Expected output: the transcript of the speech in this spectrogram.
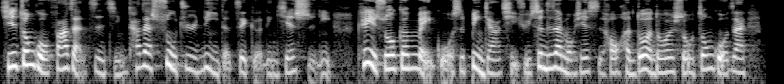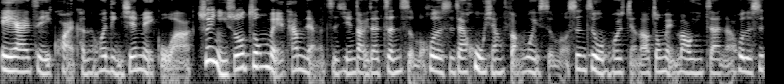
其实中国发展至今，它在数据力的这个领先实力，可以说跟美国是并驾齐驱，甚至在某些时候，很多人都会说中国在 AI 这一块可能会领先美国啊。所以你说中美他们两个之间到底在争什么？或者是在互相防卫什么，甚至我们会讲到中美贸易战啊，或者是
